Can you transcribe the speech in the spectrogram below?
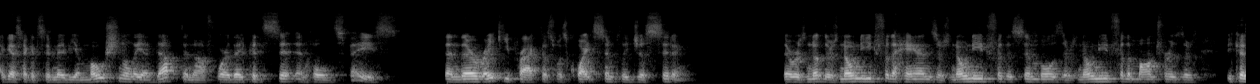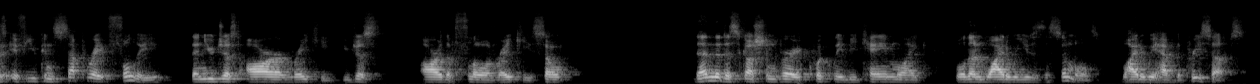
I guess I could say maybe emotionally adept enough where they could sit and hold space, then their Reiki practice was quite simply just sitting. There was no there's no need for the hands there's no need for the symbols there's no need for the mantras there's because if you can separate fully then you just are reiki you just are the flow of reiki. So then the discussion very quickly became like well then why do we use the symbols why do we have the precepts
